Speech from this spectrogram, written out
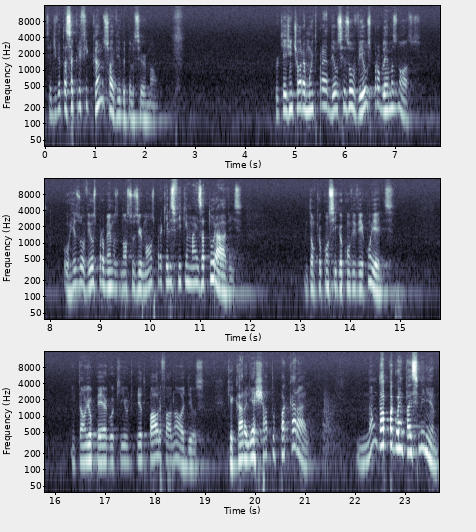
Você devia estar sacrificando sua vida pelo seu irmão. Porque a gente ora muito para Deus resolver os problemas nossos. Ou resolver os problemas dos nossos irmãos para que eles fiquem mais aturáveis. Então que eu consiga conviver com eles. Então eu pego aqui o de Pedro Paulo e falo, não, Deus, que cara ali é chato pra caralho. Não dá para aguentar esse menino.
